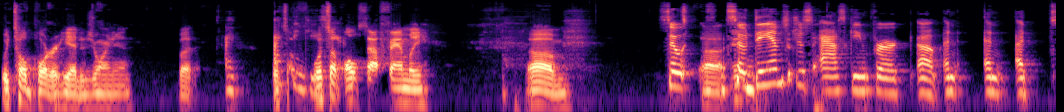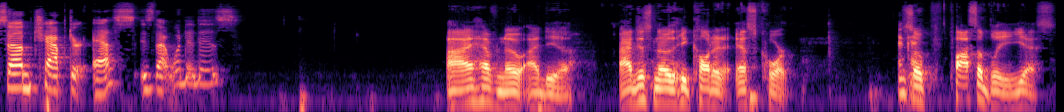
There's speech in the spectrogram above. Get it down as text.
We told Porter he had to join in, but I, What's, up, what's up, Old South family? Um, so, uh, so and, Dan's just asking for um, an an a sub chapter S. Is that what it is? I have no idea. I just know that he called it S corp. Okay. So possibly yes.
